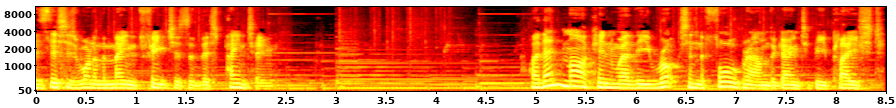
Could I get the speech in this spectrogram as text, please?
as this is one of the main features of this painting. I then mark in where the rocks in the foreground are going to be placed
